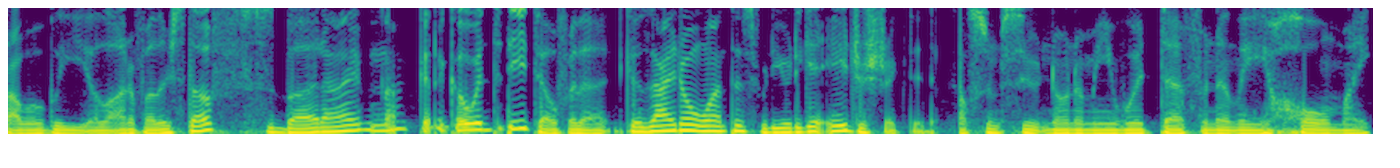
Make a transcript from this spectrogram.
probably a lot of other stuff, but I'm not gonna go into detail for that because I don't want this video to get age restricted. Swimsuit Nonomi would definitely, oh my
